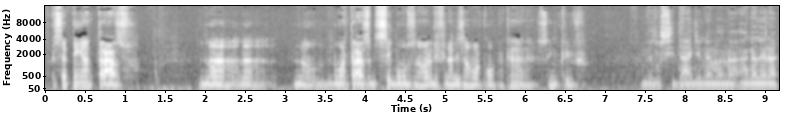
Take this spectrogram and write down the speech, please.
porque você tem atraso na, na, no, no atraso de segundos na hora de finalizar uma compra. Cara, isso é incrível. Velocidade, né, mano? A galera,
